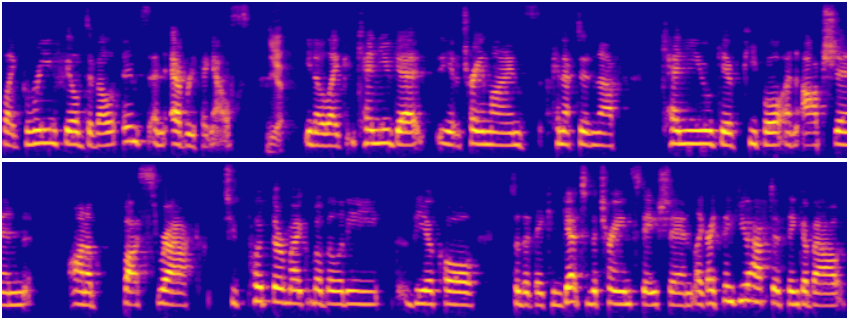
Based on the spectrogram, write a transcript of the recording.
like greenfield developments and everything else. Yeah. You know like can you get you know train lines connected enough? Can you give people an option on a bus rack to put their micromobility vehicle so that they can get to the train station. Like, I think you have to think about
